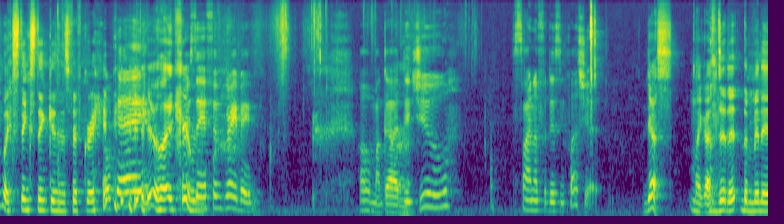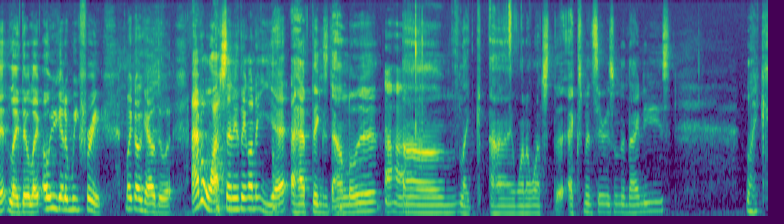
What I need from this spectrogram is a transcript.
like stink stink in his fifth grade. Okay. like First day of fifth grade, baby. Oh my Uh. God! Did you sign up for Disney Plus yet? Yes. Like I did it the minute like they were like, "Oh, you get a week free." I'm like, "Okay, I'll do it." I haven't watched anything on it yet. I have things downloaded. Uh-huh. Um, like I want to watch the X Men series from the '90s. Like,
